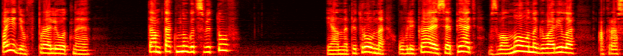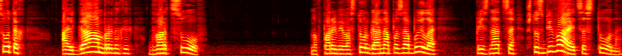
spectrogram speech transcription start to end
поедем в пролетное. Там так много цветов. И Анна Петровна, увлекаясь опять, взволнованно говорила о красотах альгамбрных дворцов. Но в порыве восторга она позабыла признаться, что сбивается с тона,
